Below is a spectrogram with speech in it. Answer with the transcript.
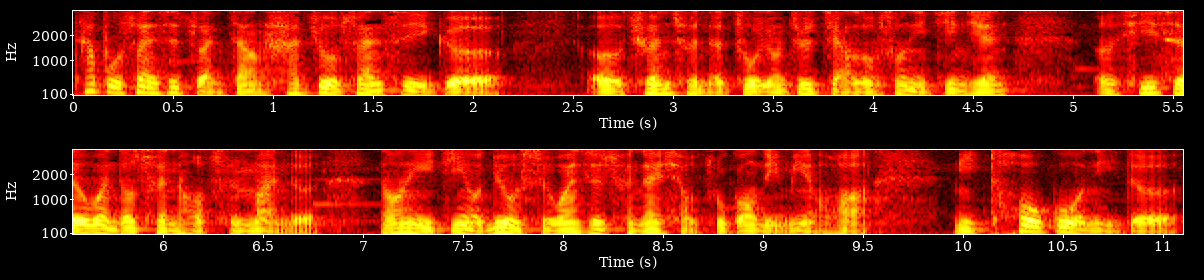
它不算是转账，它就算是一个呃圈存的作用，就假如说你今天。呃，七十二万都存好存满了，然后你已经有六十万是存在小助攻里面的话，你透过你的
